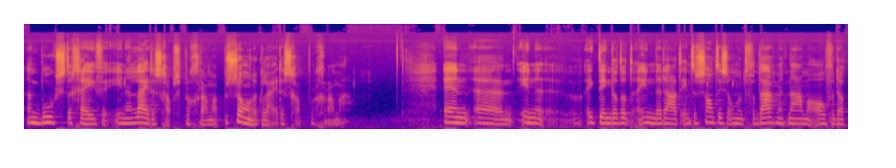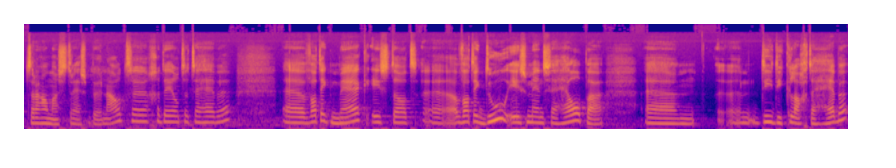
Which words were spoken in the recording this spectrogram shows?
een boost te geven in een leiderschapsprogramma, persoonlijk leiderschapsprogramma. En eh, in, eh, ik denk dat het inderdaad interessant is om het vandaag met name over dat trauma, stress, burn-out eh, gedeelte te hebben. Wat ik merk is dat, wat ik doe is mensen helpen ehm, ehm, die die klachten hebben.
